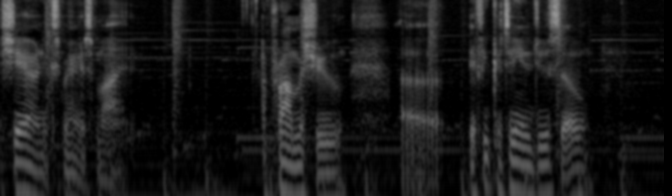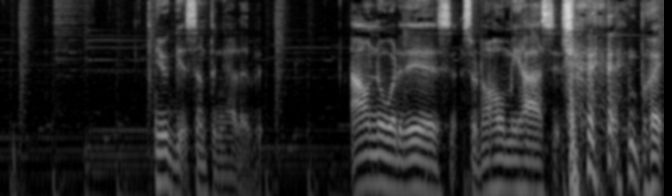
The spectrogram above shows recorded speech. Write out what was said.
share and experience mine. I promise you, uh, if you continue to do so, you'll get something out of it. I don't know what it is, so don't hold me hostage, but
